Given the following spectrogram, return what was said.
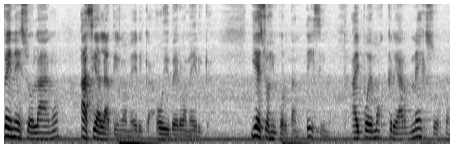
venezolano hacia Latinoamérica o Iberoamérica. Y eso es importantísimo. Ahí podemos crear nexos con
